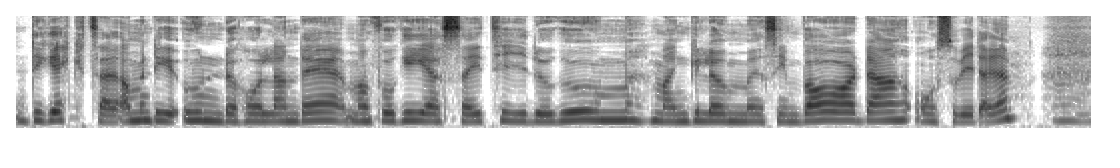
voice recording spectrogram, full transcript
direkt så här, ja men det är underhållande, man får resa i tid och rum, man glömmer sin vardag och så vidare. Mm.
